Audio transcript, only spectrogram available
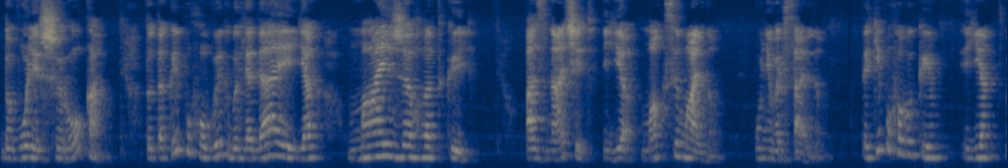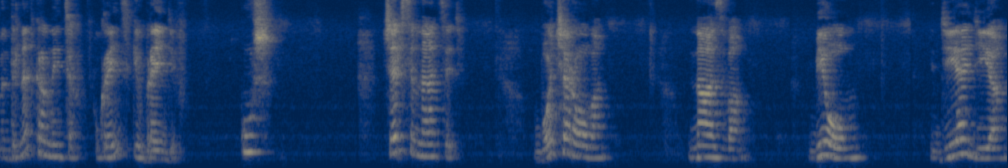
доволі широка, то такий пуховик виглядає як майже гладкий, а значить є максимально універсальним. Такі пуховики є в інтернет-крамницях українських брендів. Куш, Чер 17, Бочарова, Назва, Біом, Діа-Діа,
